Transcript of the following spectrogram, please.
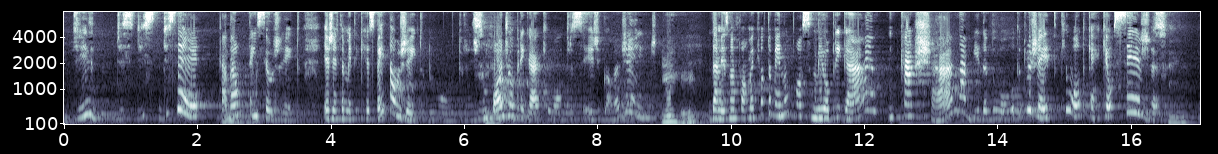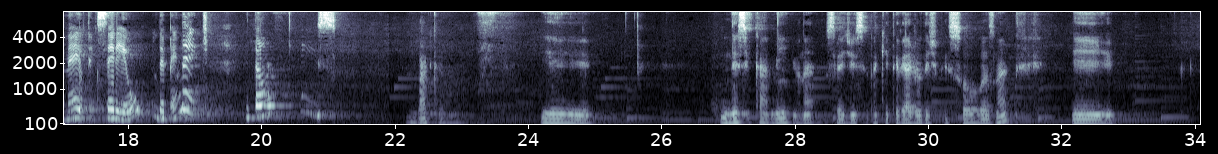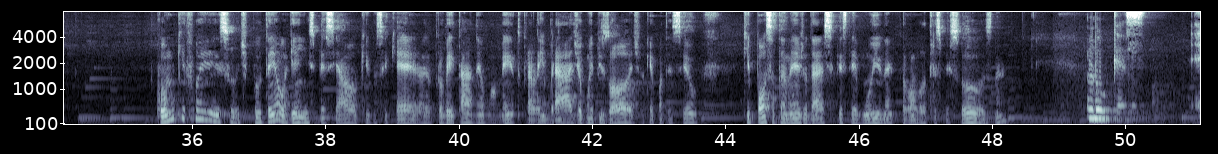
de, de, de, de, ser. Cada um tem seu jeito. E a gente também tem que respeitar o jeito do outro. A gente Sim. não pode obrigar que o outro seja igual a gente. Uhum. Da mesma forma que eu também não posso me obrigar a encaixar na vida do outro do jeito que o outro quer que eu seja. Sim né? Eu tenho que ser eu, independente. Então, é isso. Bacana. E nesse caminho, né? Você disse que teve ajuda de pessoas, né? E como que foi isso? Tipo, tem alguém especial que você quer aproveitar, né, o momento para lembrar de algum episódio que aconteceu que possa também ajudar esse testemunho, né, para outras pessoas, né? Lucas,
